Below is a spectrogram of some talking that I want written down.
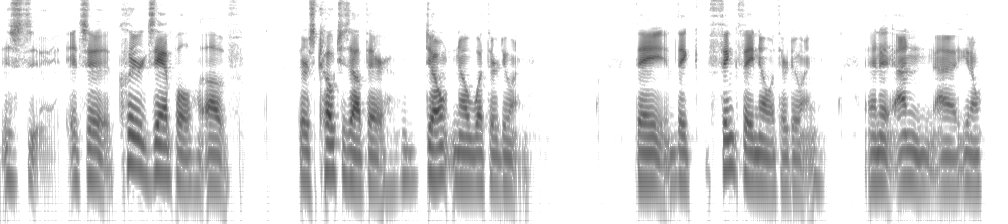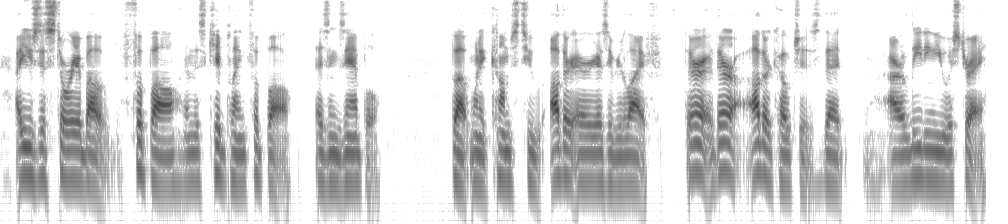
it's, it's a clear example of there's coaches out there who don't know what they're doing. They they think they know what they're doing, and it, and uh, you know I use this story about football and this kid playing football as an example, but when it comes to other areas of your life, there there are other coaches that are leading you astray.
